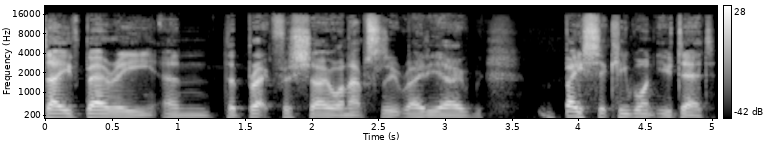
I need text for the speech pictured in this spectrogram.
Dave Berry and the Breakfast Show on Absolute Radio basically want you dead?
